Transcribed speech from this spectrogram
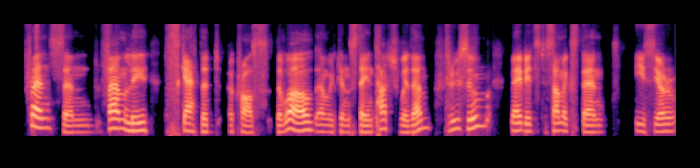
friends and family scattered across the world, and we can stay in touch with them through Zoom. Maybe it's to some extent easier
